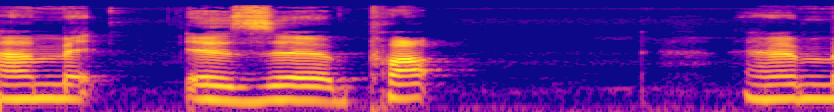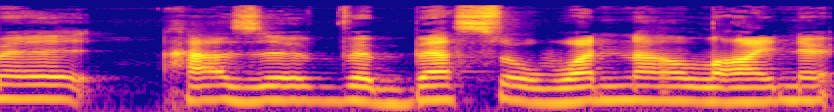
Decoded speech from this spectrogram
um, is uh, pro- um, uh, has uh, the best one-liners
